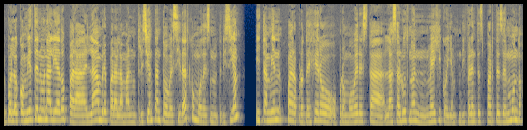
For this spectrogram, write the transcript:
y pues lo convierte en un aliado para el hambre, para la malnutrición, tanto obesidad como desnutrición, y también para proteger o, promover esta, la salud ¿no? en México y en diferentes partes del mundo.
